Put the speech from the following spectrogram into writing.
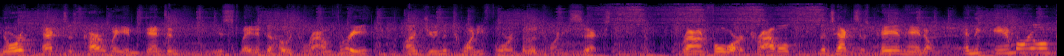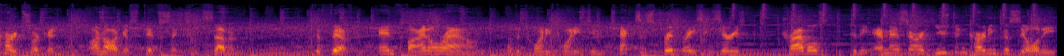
North Texas Cartway in Denton, is slated to host round three on June the 24th to the 26th. Round 4 travels to the Texas Panhandle and the Amarillo Kart Circuit on August 5th, 6th, and 7th. The fifth and final round of the 2022 Texas Sprint Racing Series travels to the MSR Houston Karting Facility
